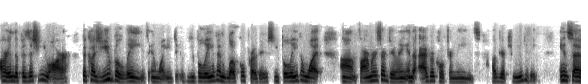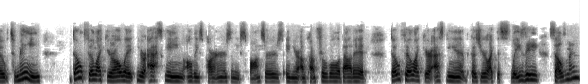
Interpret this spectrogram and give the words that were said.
are in the position you are because you believe in what you do. You believe in local produce. You believe in what um, farmers are doing and the agriculture needs of your community. And so, to me, don't feel like you're always you're asking all these partners and these sponsors and you're uncomfortable about it. Don't feel like you're asking it because you're like this sleazy salesman,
